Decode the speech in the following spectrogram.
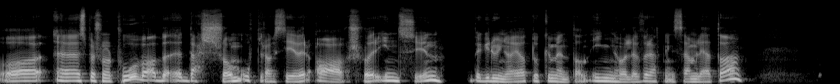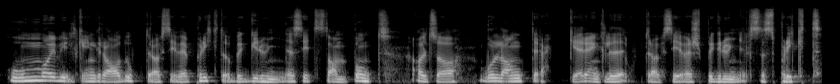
Og eh, Spørsmål to var dersom oppdragsgiver avslår innsyn begrunnet i at dokumentene inneholder forretningshemmeligheter, om og i hvilken grad oppdragsgiver plikter å begrunne sitt standpunkt, altså hvor langt rekker egentlig oppdragsgivers begrunnelsesplikt.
